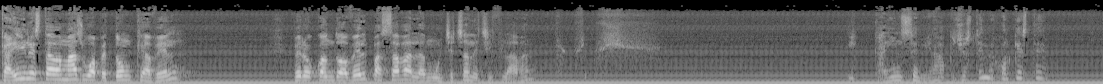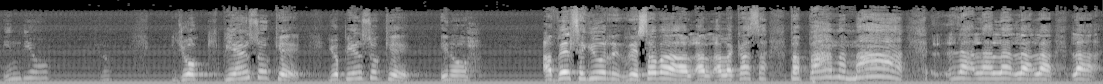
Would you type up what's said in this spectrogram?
Caín estaba más guapetón que Abel, pero cuando Abel pasaba las muchachas le chiflaban. Y Caín se miraba, pues yo estoy mejor que este indio. know. Yo pienso que, yo pienso que, you know, Abel seguido re- rezaba a la casa, papá, mamá, la, la, la, la, la, la,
